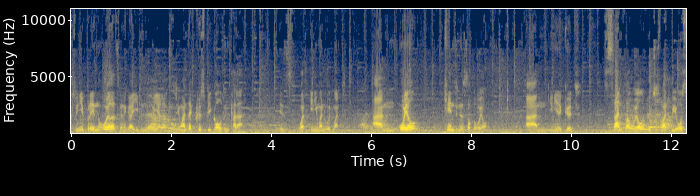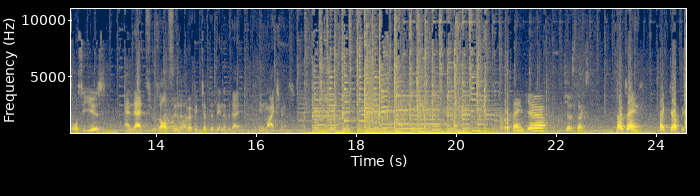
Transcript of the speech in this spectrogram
So when you put it in the oil, it's going to go even more yellow. So you want that crispy golden color is what anyone would want. Um, oil, cleanliness of the oil. Um, you need a good sunflower oil, which is what we also, also use, and that results in the perfect chips at the end of the day, in my experience. Thank you. Cheers, thanks. No change. Take chap, please.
